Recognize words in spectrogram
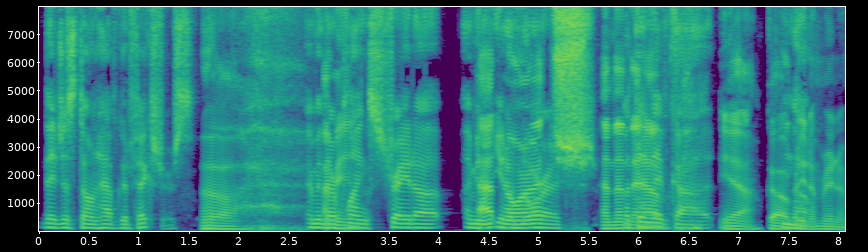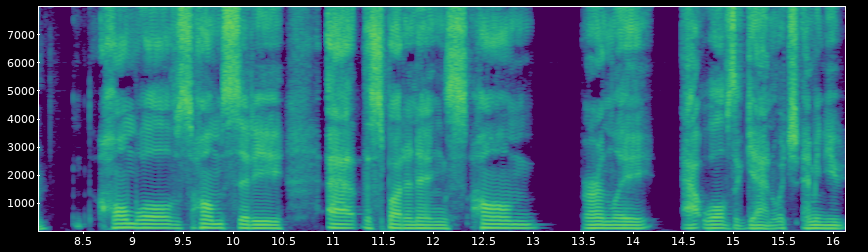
they just don't have good fixtures. Ugh. I mean they're playing straight up. I mean you know Norwich, Norwich, and then but they then have, they've got yeah. Go No. read them, read them. home Wolves, home City, at the Spuddenings, home Burnley, at Wolves again. Which I mean, you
